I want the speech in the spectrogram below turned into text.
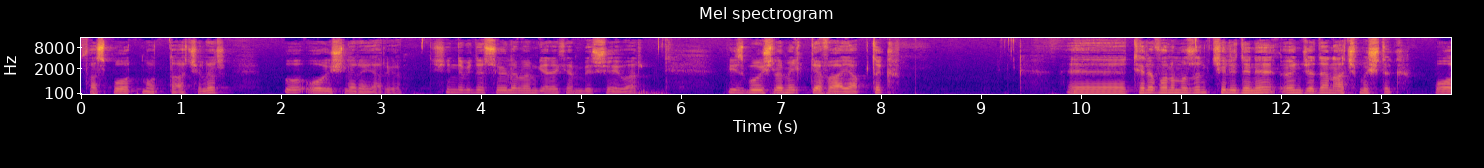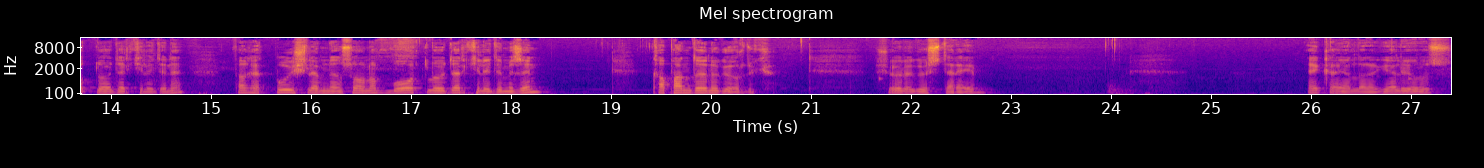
fastboot modda açılır. Bu o işlere yarıyor. Şimdi bir de söylemem gereken bir şey var. Biz bu işlemi ilk defa yaptık. E, telefonumuzun kilidini önceden açmıştık. Bootloader kilidini. Fakat bu işlemden sonra bootloader kilidimizin kapandığını gördük. Şöyle göstereyim. Ek ayarlara geliyoruz.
